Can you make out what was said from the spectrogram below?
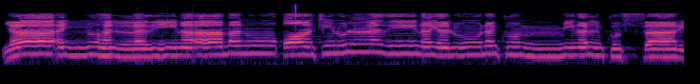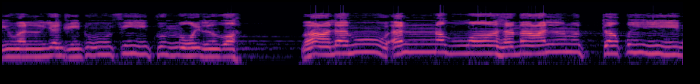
يا أيها الذين آمنوا قاتلوا الذين يلونكم من الكفار وليجدوا فيكم غلظة. واعلموا أن الله مع المتقين.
